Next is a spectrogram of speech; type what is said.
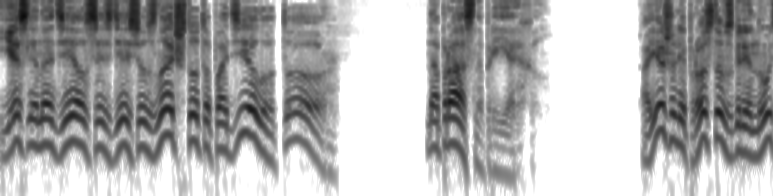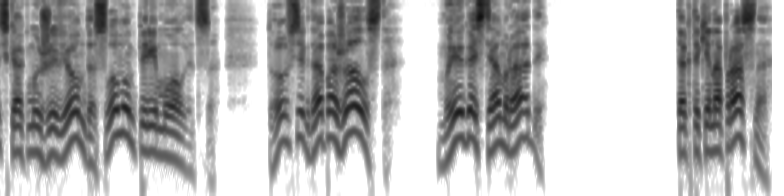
если надеялся здесь узнать что-то по делу, то напрасно приехал. А ежели просто взглянуть, как мы живем, да словом перемолвиться, то всегда пожалуйста. Мы гостям рады. — Так-таки напрасно?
